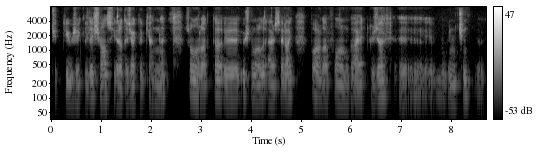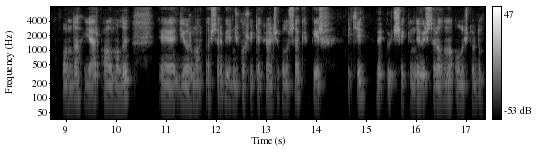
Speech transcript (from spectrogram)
ciddi bir şekilde şans yaratacaktır kendine. Son olarak da 3 numaralı Erselay bu aralar formu gayet güzel. bugün için kuponda yer almalı e, diyorum arkadaşlar. Birinci koşuyu tekrarlayacak olursak 1, 2 ve 3 şeklinde bir sıralama oluşturdum.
